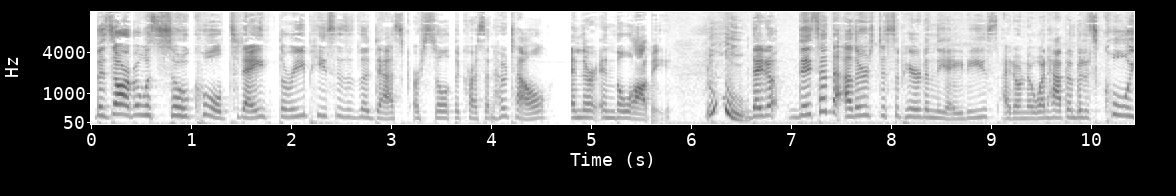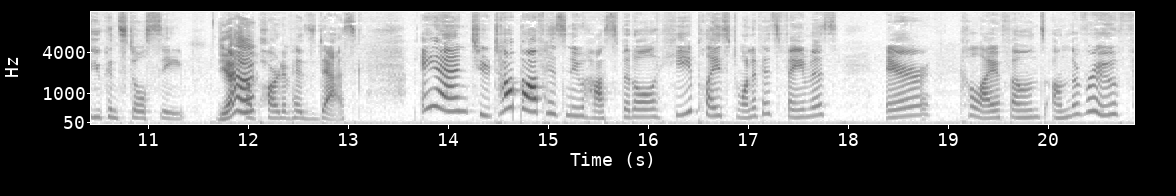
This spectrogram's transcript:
bizarre, but was so cool. Today, three pieces of the desk are still at the Crescent Hotel and they're in the lobby. Ooh. They don't they said the others disappeared in the 80s. I don't know what happened, but it's cool you can still see Yeah. a part of his desk. And to top off his new hospital, he placed one of his famous air calliaphones on the roof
